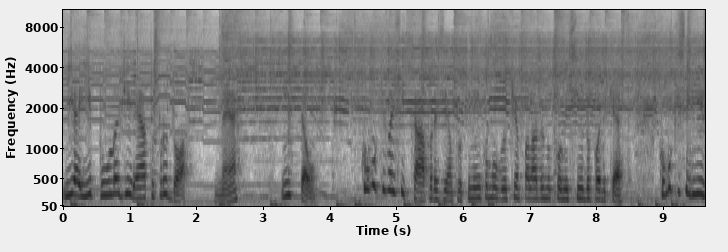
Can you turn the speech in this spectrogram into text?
E aí pula direto pro Dó, né? Então, como que vai ficar, por exemplo, que nem como eu tinha falado no comecinho do podcast, como que seria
